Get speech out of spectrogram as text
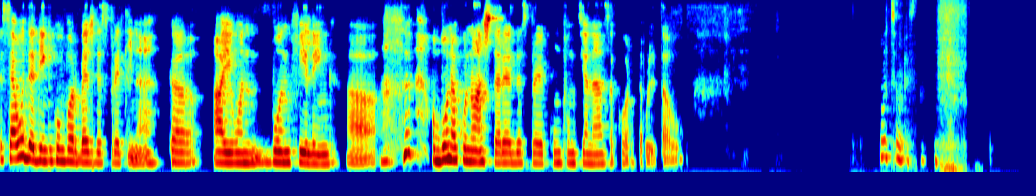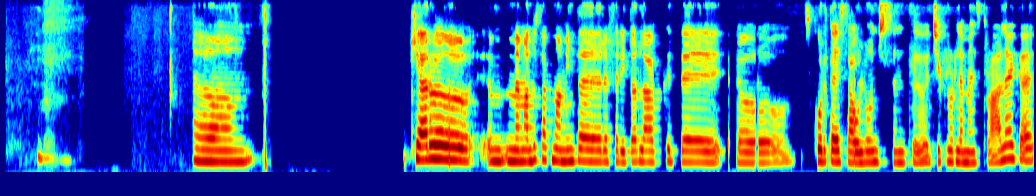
Se aude din cum vorbești despre tine că ai un bun feeling, uh, o bună cunoaștere despre cum funcționează corpul tău. Mulțumesc! Uh, chiar uh, mi-am adus acum aminte referitor la cât de uh, scurte sau lungi sunt uh, ciclurile menstruale, că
